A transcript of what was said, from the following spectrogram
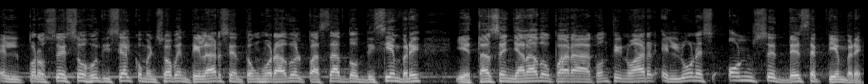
El proceso judicial comenzó a ventilarse ante un jurado el pasado diciembre y está señalado para continuar el lunes 11 de septiembre.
